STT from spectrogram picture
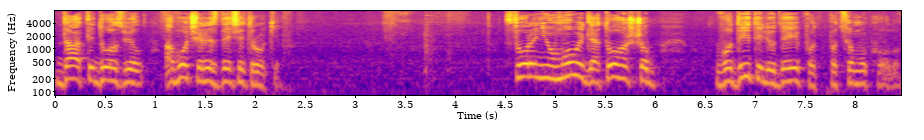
дати дозвіл, або через 10 років. Створені умови для того, щоб водити людей по, по цьому колу.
